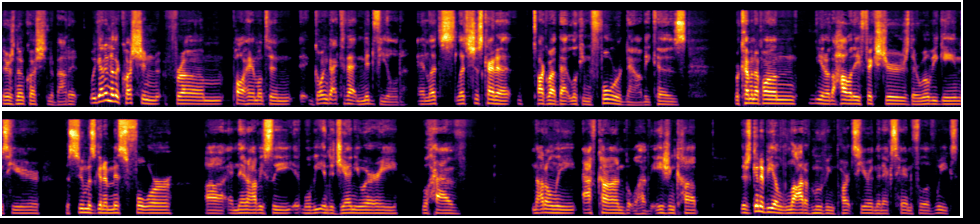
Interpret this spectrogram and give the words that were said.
There's no question about it. We got another question from Paul Hamilton going back to that midfield and let's let's just kind of talk about that looking forward now because we're coming up on, you know, the holiday fixtures. There will be games here. Bissouma's going to miss 4 uh, and then obviously it will be into January. We'll have not only AFCON, but we'll have the Asian Cup there's going to be a lot of moving parts here in the next handful of weeks.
